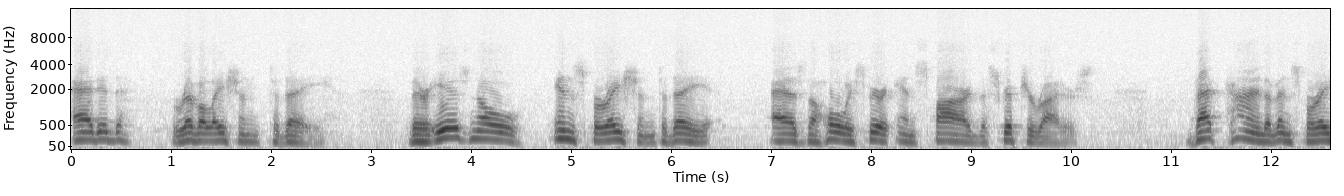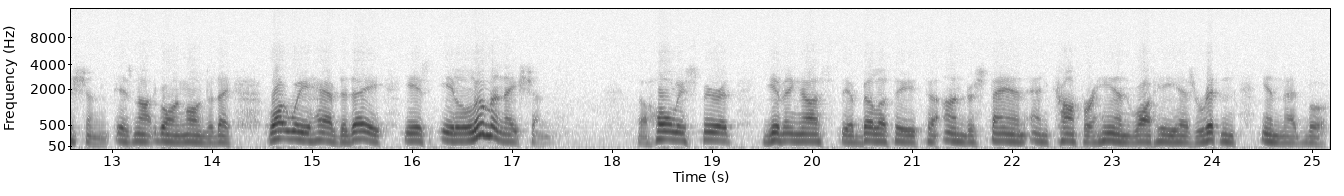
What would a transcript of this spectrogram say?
added revelation today. There is no inspiration today as the Holy Spirit inspired the Scripture writers. That kind of inspiration is not going on today. What we have today is illumination. The Holy Spirit giving us the ability to understand and comprehend what he has written in that book.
